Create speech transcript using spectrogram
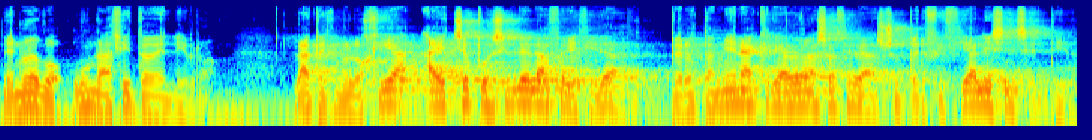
De nuevo, una cita del libro. La tecnología ha hecho posible la felicidad, pero también ha creado una sociedad superficial y sin sentido.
